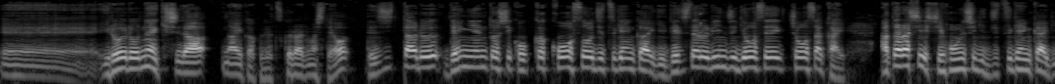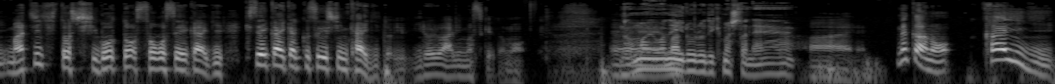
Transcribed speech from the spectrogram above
えーいろいろね、岸田内閣で作られましたよ。デジタル田園都市国家構想実現会議、デジタル臨時行政調査会、新しい資本主義実現会議、町人仕事創生会議、規制改革推進会議といういろいろありますけども。えー名前はね、まあいろいろできましたね。はい。なんかあの、会議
